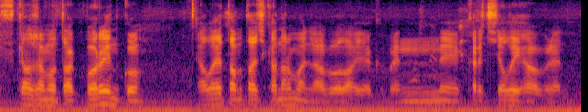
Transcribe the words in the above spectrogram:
Скажімо так, по ринку. Але там тачка нормальна була, якби не карчелига, блін.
